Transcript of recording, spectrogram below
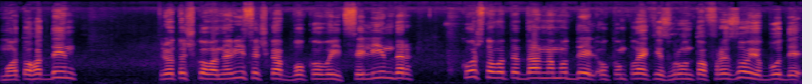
мотогодин. Трьоточкова навісочка, боковий циліндр. Коштувати дана модель у комплекті з ґрунтофрезою буде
